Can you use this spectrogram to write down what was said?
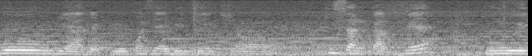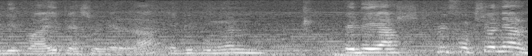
vou, ou bien avek nou konsey de direksyon ki sa nou ka fe pou nou redeploye personel la. Epi pou nou an... EDH plus fonctionnel.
